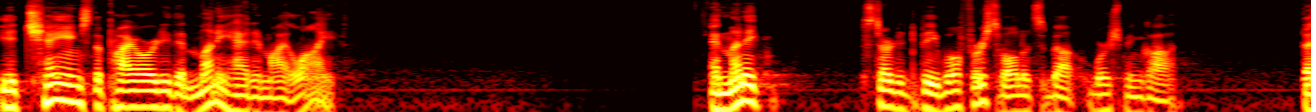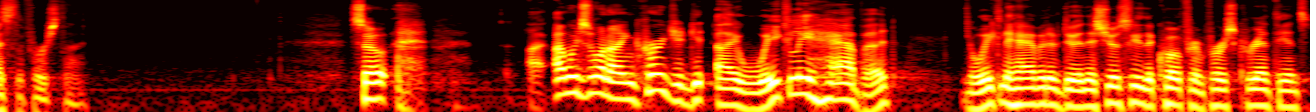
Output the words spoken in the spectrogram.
it changed the priority that money had in my life. And money started to be well, first of all, it's about worshiping God. That's the first thing. So I, I just want to encourage you to get a weekly habit, a weekly habit of doing this. You'll see the quote from 1 Corinthians.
